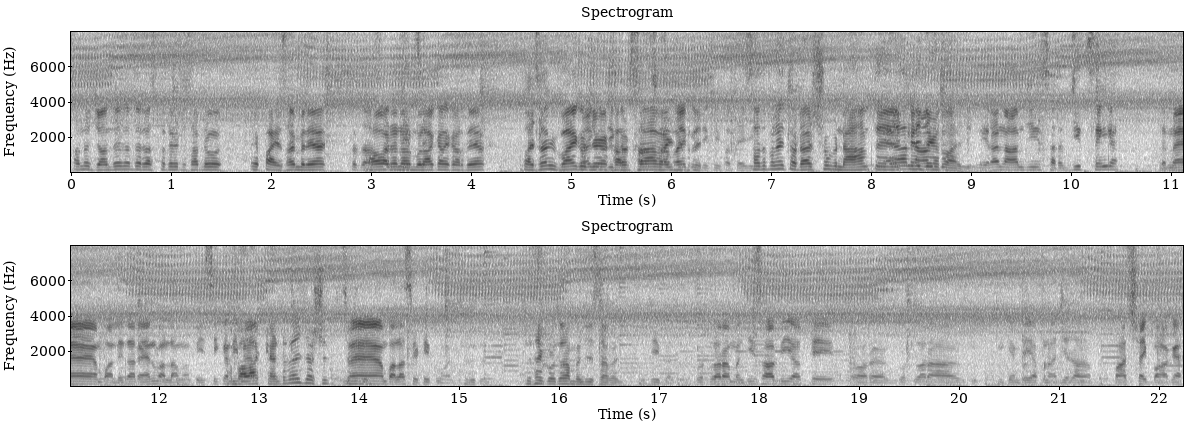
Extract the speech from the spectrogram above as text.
ਸਾਨੂੰ ਜਾਂਦੇ ਜਾਂਦੇ ਰਸਤੇ ਦੇ ਵਿੱਚ ਸਾਨੂੰ ਇਹ ਭਾਈ ਸਾਹਿਬ ਮਿਲੇ ਆ ਆਓ ਇਹਨਾਂ ਨਾਲ ਮੁਲਾਕਾਤ ਕਰਦੇ ਆ ਭਾਈ ਸਾਹਿਬ ਵਾਹਿਗੁਰੂ ਜੀ ਕਾ ਖਾਲਸਾ ਵਾਹਿਗੁਰੂ ਜੀ ਕੀ ਫਤਿਹ ਸਭ ਤੋਂ ਪਹਿਲਾਂ ਤੁਹਾਡਾ ਸ਼ੁਭ ਨਾਮ ਤੇ ਕਿਹੜੀ ਜਗ੍ਹਾ ਤੋਂ ਆਏ ਜੀ? ਮੇਰਾ ਨਾਮ ਜੀ ਸਰਬਜੀਤ ਸਿੰਘ ਹੈ ਤੇ ਮੈਂ ਅੰਬਾਲੇ ਦਾ ਰਹਿਣ ਵਾਲਾ ਹਾਂ ਬੇਸਿਕਲੀ ਅੰਬਾਲਾ ਕੈਂਟ ਦਾ ਜਾਂ ਮੈਂ ਅੰਬਾਲਾ ਸਿਟੀ ਤੋਂ ਹਾਂ ਜੀ। ਜਿੱਥੇ ਗੁਰਦੁਆਰਾ ਮੰਜੀ ਸਾਹਿਬ ਹੈ ਜੀ। ਜੀ ਬਿਲਕੁਲ ਗੁਰਦੁਆਰਾ ਮੰਜੀ ਸਾਹਿਬ ਵੀ ਆ ਉੱਥੇ ਔਰ ਗੁਰਦੁਆਰਾ ਕੀ ਕਹਿੰਦੇ ਆਪਣਾ ਜਿਹੜਾ ਪਾਤਸ਼ਾਹੀ ਬਾਗ ਹੈ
